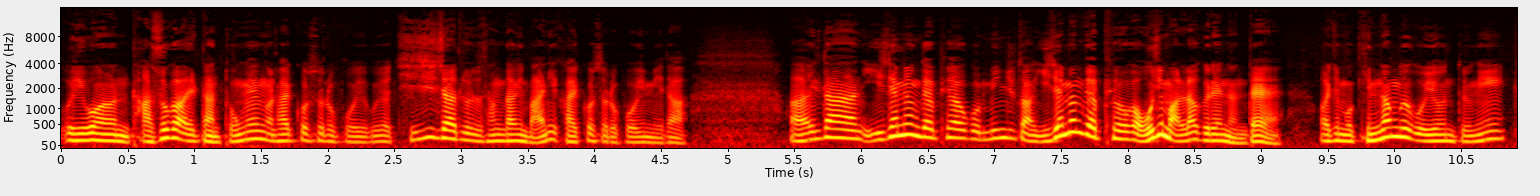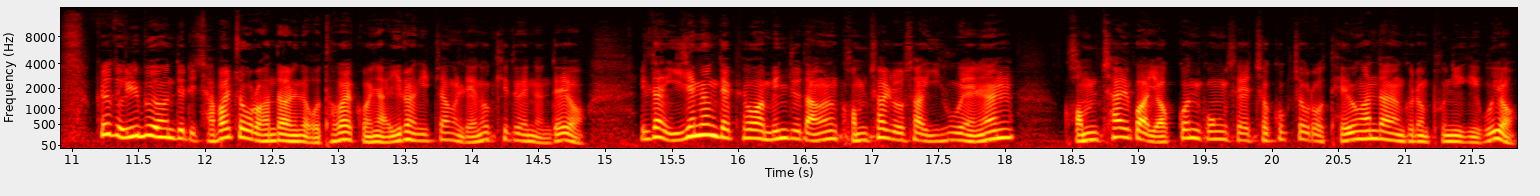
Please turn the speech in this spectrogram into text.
의원 다수가 일단 동행을 할 것으로 보이고요. 지지자들도 상당히 많이 갈 것으로 보입니다. 아, 일단 이재명 대표하고 민주당 이재명 대표가 오지 말라 그랬는데 어제 뭐 김남국 의원 등이 그래도 일부 의원들이 자발적으로 한다는데 어떡할 거냐 이런 입장을 내놓기도 했는데요. 일단 이재명 대표와 민주당은 검찰 조사 이후에는 검찰과 여권 공세에 적극적으로 대응한다는 그런 분위기고요.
